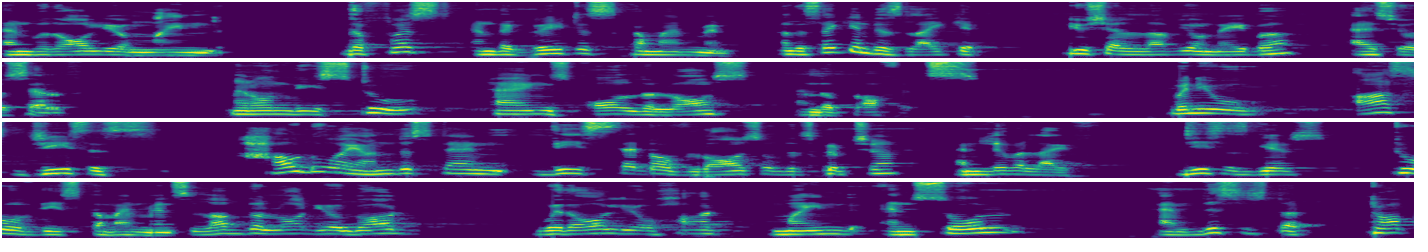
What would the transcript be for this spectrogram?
and with all your mind. The first and the greatest commandment. And the second is like it. You shall love your neighbor as yourself. And on these two hangs all the laws and the prophets. When you ask Jesus, how do I understand these set of laws of the scripture and live a life? Jesus gives two of these commandments. Love the Lord your God with all your heart, mind, and soul. And this is the top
